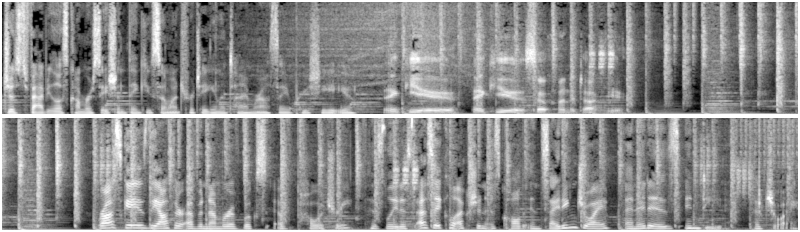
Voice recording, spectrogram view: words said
just fabulous conversation. Thank you so much for taking the time, Ross. I appreciate you. Thank you. Thank you. It's so fun to talk to you. Ross Gay is the author of a number of books of poetry. His latest essay collection is called Inciting Joy, and it is indeed a joy.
